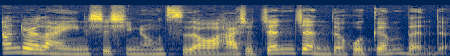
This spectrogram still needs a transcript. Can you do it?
Underline 是形容词哦，它是真正的或根本的。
